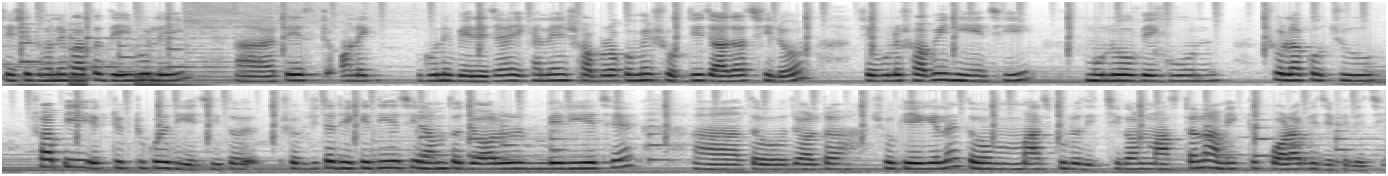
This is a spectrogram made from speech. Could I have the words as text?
শেষে ধনে পাতা দিই বলেই টেস্ট অনেক গুণে বেড়ে যায়। এখানে সব রকমের সবজি যা যা ছিল সেগুলো সবই নিয়েছি। মূলো, বেগুন, ছোলা কচু সবই একটু একটু করে দিয়েছি। তো সবজিটা ঢেকে দিয়েছিলাম, তো জল বেরিয়েছে তো জলটা শুকিয়ে গেলে তো মাছগুলো দিচ্ছি। কারণ মাছটা না আমি একটু কড়া ভেজে ফেলেছি।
